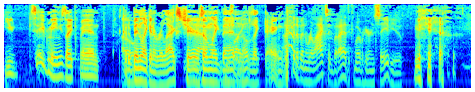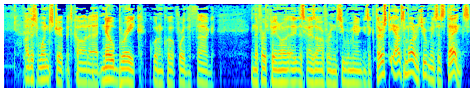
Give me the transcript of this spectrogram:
you saved me." And he's like, "Man, I could have Oh. been like in a relaxed chair Yeah, or something like that." like- and I was like, "Dang." I could have been relaxing, but I had to come over here and save you. yeah. Oh, this one strip, it's called uh, No Break, quote unquote, for the thug. In the first panel, uh, this guy's offering Superman, he's like, thirsty? Have some water. And Superman says, thanks.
